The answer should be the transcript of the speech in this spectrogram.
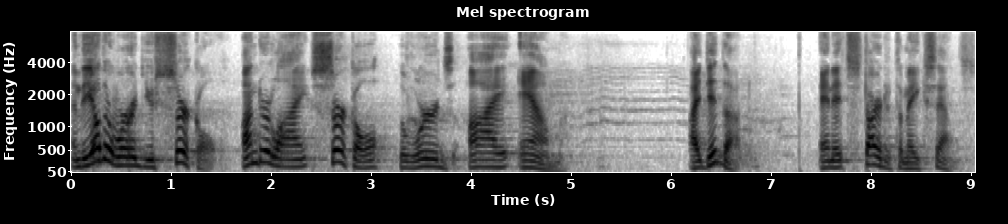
And the other word you circle, underline, circle the words I am. I did that. And it started to make sense.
